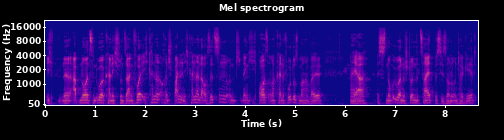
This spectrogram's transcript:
ich, ne, ab 19 Uhr kann ich schon sagen, vorher, ich kann dann auch entspannen, ich kann dann da auch sitzen und denke, ich brauche jetzt auch noch keine Fotos machen, weil naja, es ist noch über eine Stunde Zeit, bis die Sonne untergeht.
